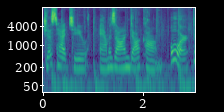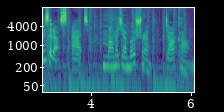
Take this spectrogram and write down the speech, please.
just head to Amazon.com or visit us at MamaJumboShrimp.com.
